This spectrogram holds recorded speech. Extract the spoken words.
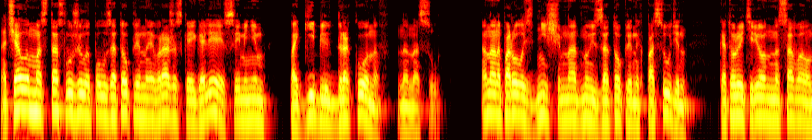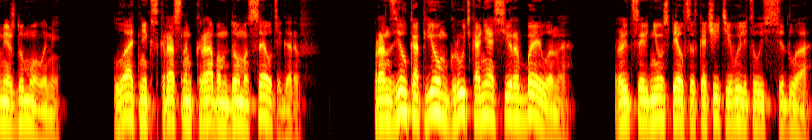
Началом моста служила полузатопленная вражеская галея с именем «Погибель драконов» на носу. Она напоролась днищем на одну из затопленных посудин, которые Тирион носовал между молами. Латник с красным крабом дома Селтигаров пронзил копьем грудь коня Сира Бейлона. Рыцарь не успел соскочить и вылетел из седла.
